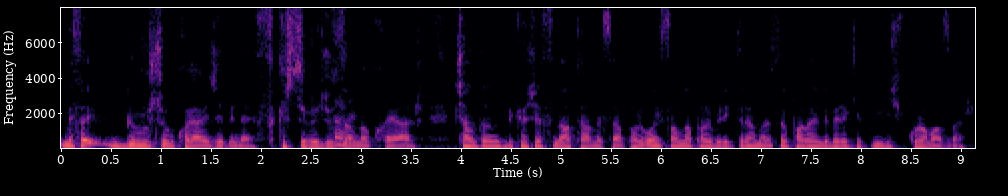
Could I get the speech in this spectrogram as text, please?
Mesela bir ruşur koyar cebine, sıkıştırır cüzdanına koyar. Çantanın bir köşesine atar mesela para. O insanlar para biriktiremez ve parayla bereketli bir ilişki kuramazlar.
